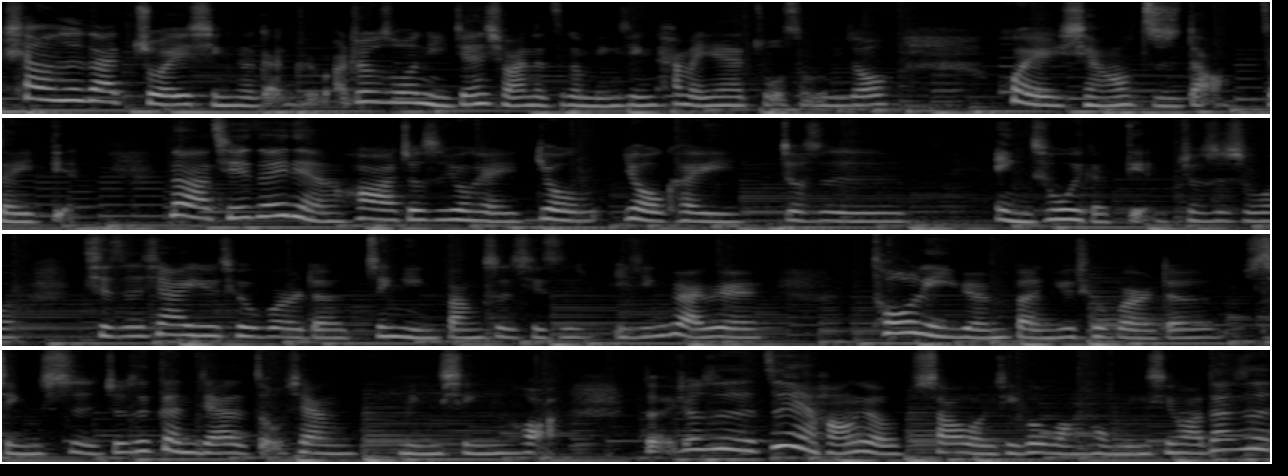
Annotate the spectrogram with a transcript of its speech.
像是在追星的感觉吧，就是说你今天喜欢的这个明星，他每天在做什么，你都会想要知道这一点。那其实这一点的话，就是又可以又又可以就是引出一个点，就是说，其实现在 YouTuber 的经营方式其实已经越来越脱离原本 YouTuber 的形式，就是更加的走向明星化。对，就是之前好像有稍微提过网红明星化，但是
